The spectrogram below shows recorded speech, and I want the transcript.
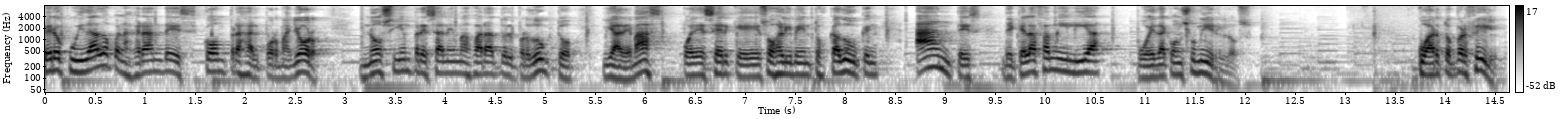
pero cuidado con las grandes compras al por mayor no siempre sale más barato el producto y además puede ser que esos alimentos caduquen antes de que la familia pueda consumirlos. Cuarto perfil,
